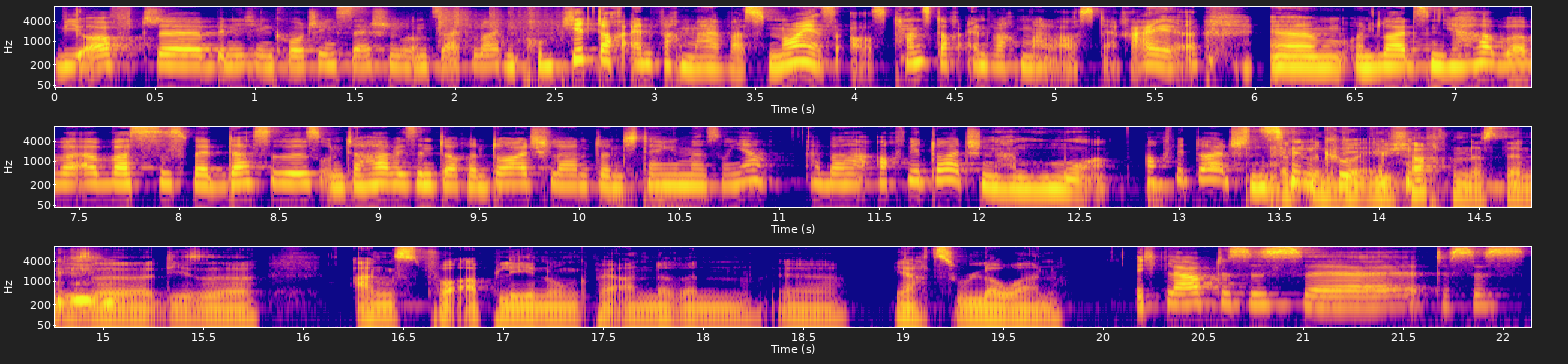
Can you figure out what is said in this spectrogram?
Wie oft äh, bin ich in Coaching-Sessions und sage Leuten, probiert doch einfach mal was Neues aus, tanzt doch einfach mal aus der Reihe. Ähm, und Leute sind, ja, aber, aber, was ist, wenn das ist? Und da, wir sind doch in Deutschland. Und ich denke immer so, ja, aber auch wir Deutschen haben Humor. Auch wir Deutschen sind und, und cool. Wie, wie schafft man das denn, diese, diese Angst vor Ablehnung bei anderen äh, ja, zu lowern? Ich glaube, das ist, äh, das ist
